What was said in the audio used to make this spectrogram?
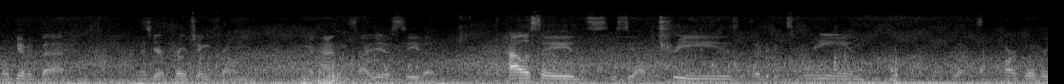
We'll give it that. As you're approaching from the Manhattan side, you just see the Palisades, you see all the trees, everything's green. Park over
